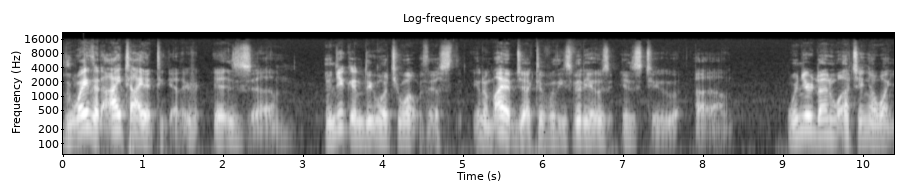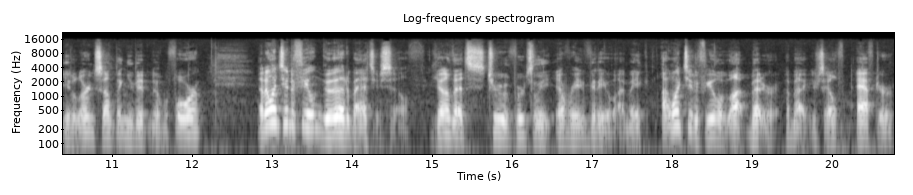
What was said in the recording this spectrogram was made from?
The way that I tie it together is, um, and you can do what you want with this. You know, my objective with these videos is to, uh, when you're done watching, I want you to learn something you didn't know before, and I want you to feel good about yourself. You know, that's true of virtually every video I make. I want you to feel a lot better about yourself after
